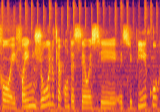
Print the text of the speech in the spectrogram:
Foi, foi em julho que aconteceu esse, esse pico.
